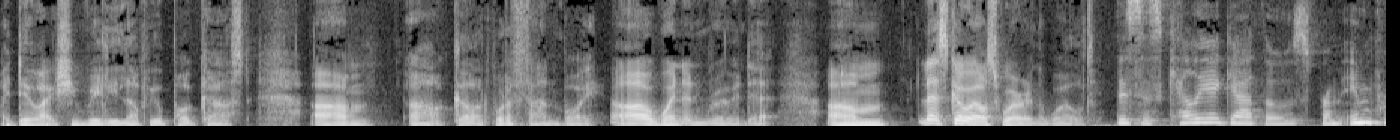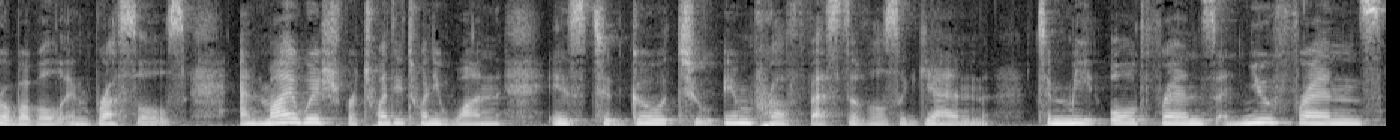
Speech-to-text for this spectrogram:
I do actually really love your podcast. Um, oh God, what a fanboy! Oh, went and ruined it. Um, let's go elsewhere in the world. This is Kelly Agathos from Improbable in Brussels, and my wish for 2021 is to go to improv festivals again to meet old friends and new friends,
